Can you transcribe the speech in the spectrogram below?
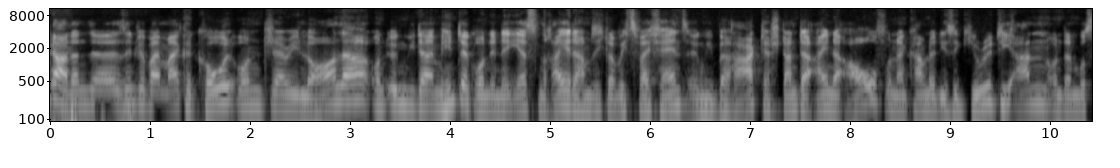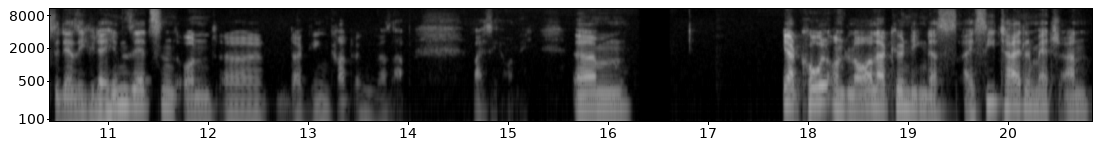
Ja, dann äh, sind wir bei Michael Cole und Jerry Lawler und irgendwie da im Hintergrund in der ersten Reihe, da haben sich, glaube ich, zwei Fans irgendwie behagt. Da stand der eine auf und dann kam da die Security an und dann musste der sich wieder hinsetzen und äh, da ging gerade irgendwie was ab. Weiß ich auch nicht. Ähm, ja, Cole und Lawler kündigen das IC-Title-Match an.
